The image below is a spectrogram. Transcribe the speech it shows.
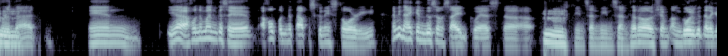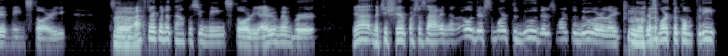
for Mm. that. And yeah, ako naman kasi, ako pag natapos ko na yung story, I mean, I can do some side quest uh, Mm. minsan-minsan. Pero syempre, ang goal ko talaga yung main story. So, Ah. after ko natapos yung main story, I remember, yeah, nag-share pa siya sa akin ng, oh, there's more to do, there's more to do, or like, there's more to complete.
